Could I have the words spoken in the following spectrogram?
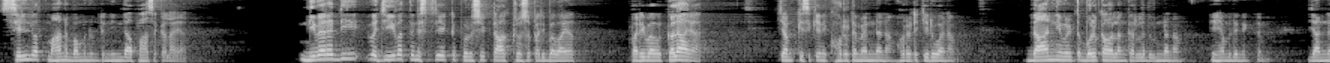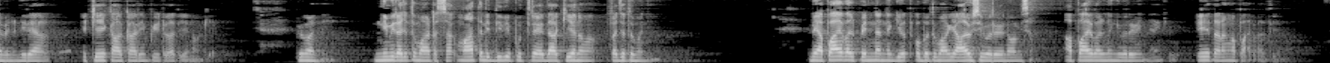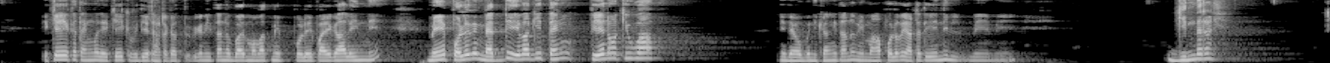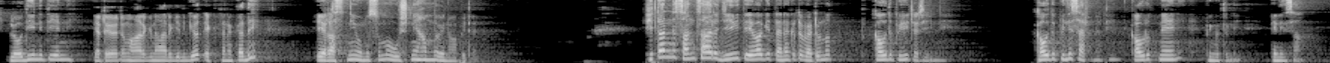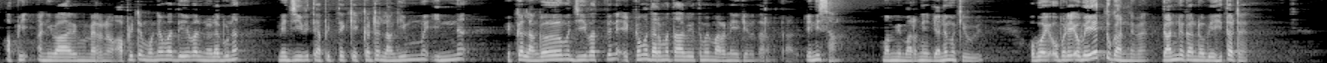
සිල්වත් මහාන බමුණුන්ට නිନ୍ଦා අපහාස කළ අයත්. නිවැරදිව ජීවත් වෙන ස්ත්‍රියෙක්ට පුරුෂයෙක්ට ආක්‍රෝෂ පරිභව අයත් පරිභව කළ අයත් යම් කිසි කෙනෙක් හොරට මැන්න නම් හොරට කිරුවා නම් ධාන්‍ය වලට බොල් කවලම් කරලා දුන්නා නම් ඒ හැම දෙනෙක්ටම යන්න වෙන නිරය එක එක ආකාරයෙන් පිටවලා තියෙනවා කියලා. පින්වත්නි, නිමි රජතුමාට මාතලි දිව්‍ය පුත්‍රයා එදා කියනවා රජතුමනි මේ අපායවල් පෙන්වන්න ගියොත් ඔබතුමාගේ ආයුෂ ඉවර වෙනවා මිසක් අපායවල් නම් ඉවර වෙන්නේ නැහැ කිව්වා. ඒ තරම් අපායවල් තියෙනවා. එක එක තැන්වල එක එක විදියට හටගත්තු. ඒක නිතන්න ඔබ මමත් මේ පොළේ පය ගහලා ඉන්නේ. මේ පොළවේ මැද්දේ ඒ වගේ තැන් තියෙනවා කිව්වා. මේ දැන් ඔබ නිකන් හිතන්න මේ මහ පොළව යට තියෙන්නේ මේ මේ ගින්දරනේ. ලෝදියනේ තියෙන්නේ. යටටම හරගෙන හරගෙන ගියොත් එක් තැනකදී ඒ රස්නී උණුසුම උෂ්ණය හම්බ වෙනවා අපිට. හිතන්න සංසාර ජීවිතේ වගේ තැනකට වැටුනොත් කවුද පිහිට ඉන්නේ? කවුද පිළිසරණ තියෙන්නේ? කවුරුත් නැහැනේ පිඟුතුනේ. ඒ නිසා අපි අනිවාර්යයෙන්ම මැරෙනවා. අපිට මොනම දේවල් නොලැබුණත් මේ ජීවිතේ අපිත් එක්ක එකට ළඟින්ම ඉන්න එක ළඟම ජීවත් වෙන එකම ධර්මතාවය තමයි මරණය කියන ධර්මතාවය. ඒ නිසා මම මේ මරණය ගැනම කිව්වේ. ඔබ ඔබේ ඔබ ඒත්තු ගන්න ගන්න ගන්න ඔබේ හිතට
